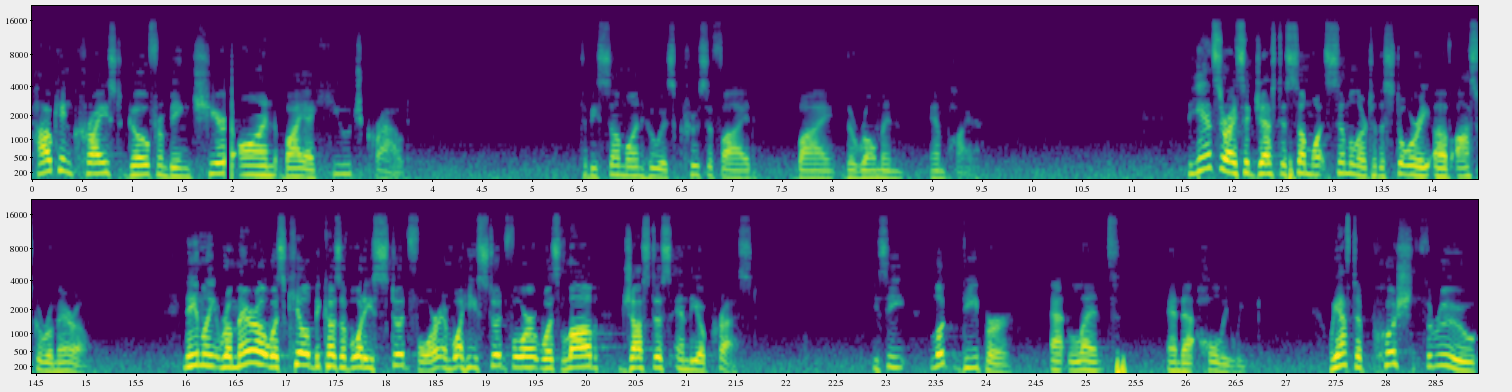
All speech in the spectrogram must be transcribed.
How can Christ go from being cheered on by a huge crowd to be someone who is crucified by the Roman Empire? The answer I suggest is somewhat similar to the story of Oscar Romero. Namely, Romero was killed because of what he stood for, and what he stood for was love, justice, and the oppressed. You see, look deeper at Lent and at Holy Week. We have to push through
